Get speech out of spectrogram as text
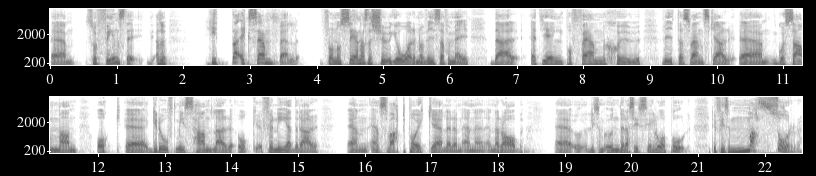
eh, så finns det, alltså, hitta exempel från de senaste 20 åren och visa för mig där ett gäng på fem, sju vita svenskar eh, går samman och eh, grovt misshandlar och förnedrar en, en svart pojke eller en, en, en, en arab eh, liksom under rasistiska glåpord. Det finns massor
